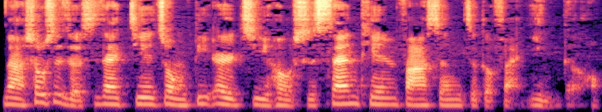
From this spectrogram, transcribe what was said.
那受试者是在接种第二剂后十三天发生这个反应的哦。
